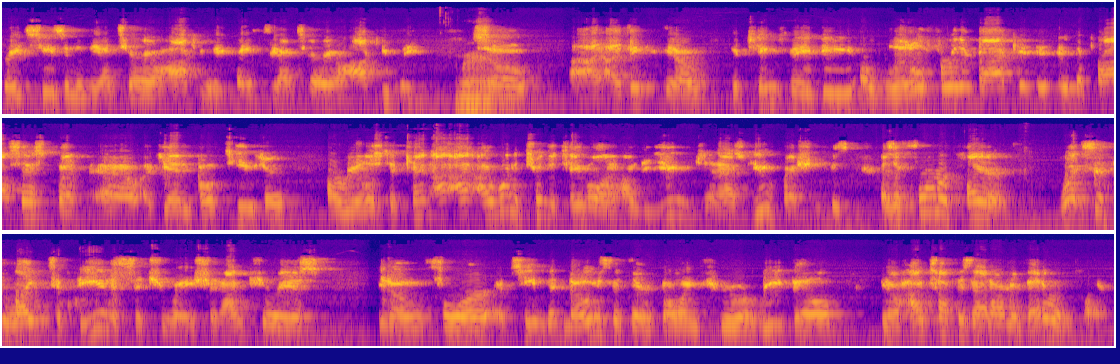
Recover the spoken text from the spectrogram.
great season in the Ontario Hockey League, but it's the Ontario Hockey League. Right. So I, I, think you know the Kings may be a little further back in, in the process, but uh, again, both teams are. Are realistic. Ken, I, I want to turn the table on, to you and ask you a question because, as a former player, what's it like to be in a situation? I'm curious, you know, for a team that knows that they're going through a rebuild. You know, how tough is that on a veteran player?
